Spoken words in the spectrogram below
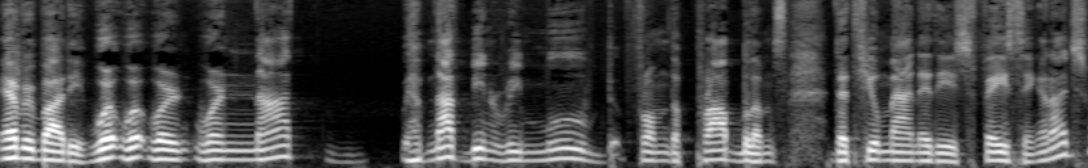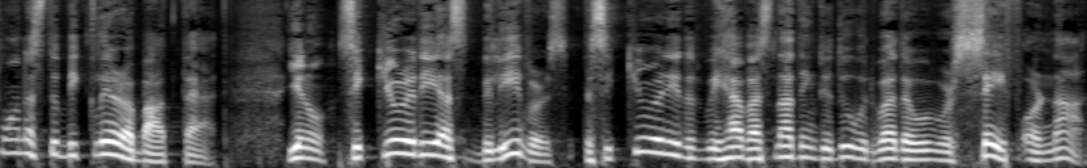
Everybody, we're, we're, we're, not we have not been removed from the problems that humanity is facing. And I just want us to be clear about that. You know, security as believers, the security that we have has nothing to do with whether we were safe or not.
